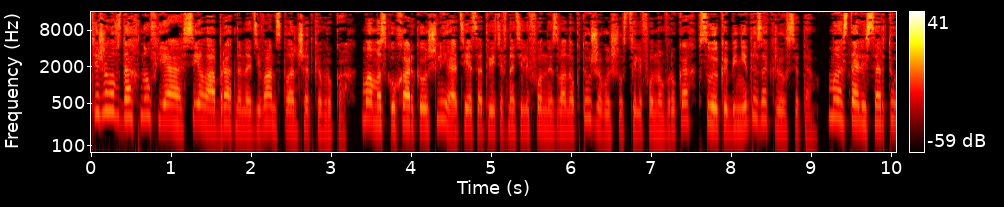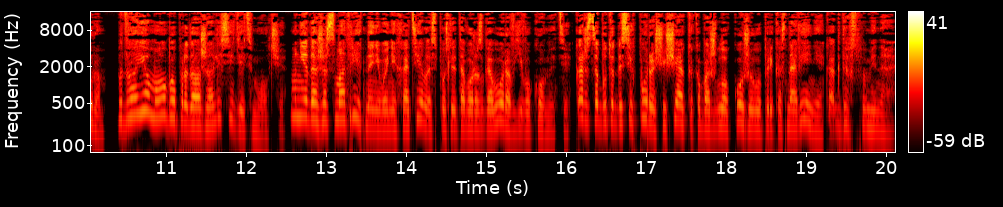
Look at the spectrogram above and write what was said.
Тяжело вздохнув, я села обратно на диван с планшеткой в руках. Мама с кухаркой ушли, а отец, ответив на телефонный звонок, тоже вышел с телефоном в руках в свой кабинет и закрылся там. Мы остались с Артуром. Вдвоем мы оба продолжали сидеть молча. Мне даже смотреть на него не хотелось после того разговора в его комнате. Кажется, будто до сих пор ощущаю, как обожгло кожу его прикосновение, когда вспоминаю.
